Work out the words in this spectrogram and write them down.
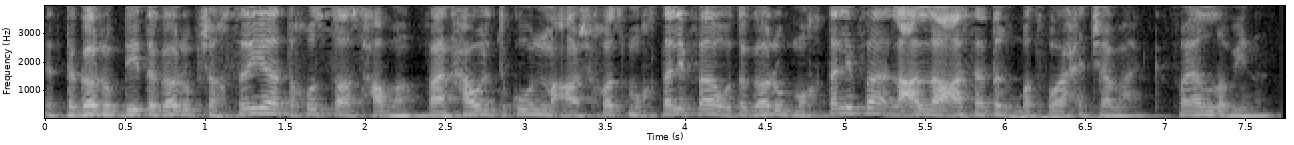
التجارب دي تجارب شخصية تخص أصحابها. فهنحاول تكون مع أشخاص مختلفة وتجارب مختلفة لعل وعسى تخبط في واحد شبهك. فيلا بينا.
